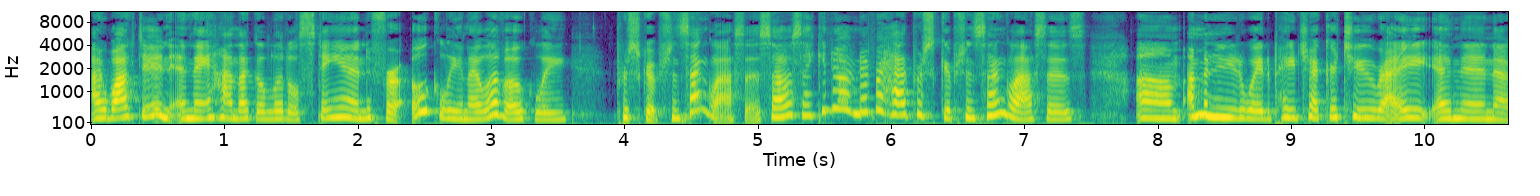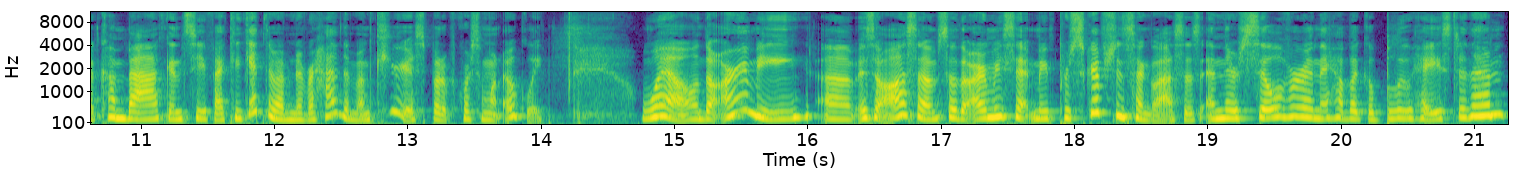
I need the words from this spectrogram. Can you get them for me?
i walked in and they had like a little stand for oakley and i love oakley prescription sunglasses. So I was like, you know, I've never had prescription sunglasses. Um, I'm going to need to wait a paycheck or two, right? And then uh, come back and see if I can get them. I've never had them. I'm curious, but of course I want Oakley. Well, the Army uh, is awesome. So the Army sent me prescription sunglasses, and they're silver and they have like a blue haze to them.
